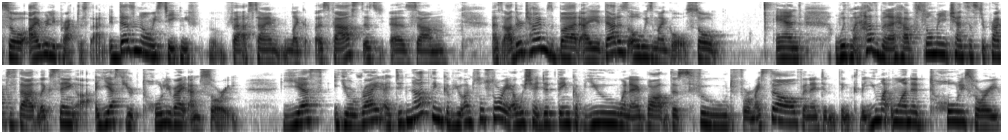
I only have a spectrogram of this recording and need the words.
so i really practice that it doesn't always take me fast time like as fast as as um as other times but i that is always my goal so and with my husband, I have so many chances to practice that, like saying, Yes, you're totally right. I'm sorry. Yes, you're right. I did not think of you. I'm so sorry. I wish I did think of you when I bought this food for myself and I didn't think that you might want it. Totally sorry.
